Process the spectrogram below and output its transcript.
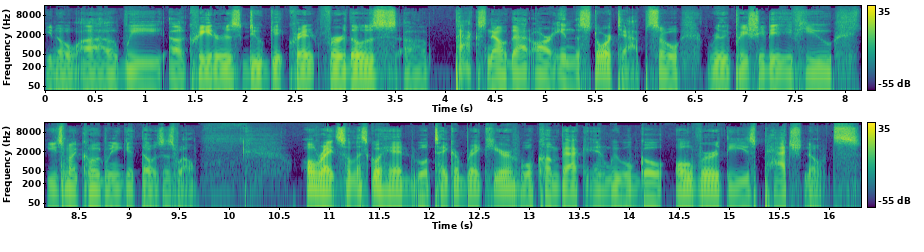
you know uh, we uh, creators do get credit for those uh, packs now that are in the store tab. So really appreciate it if you use my code when you get those as well. All right, so let's go ahead. We'll take our break here. We'll come back and we will go over these patch notes.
